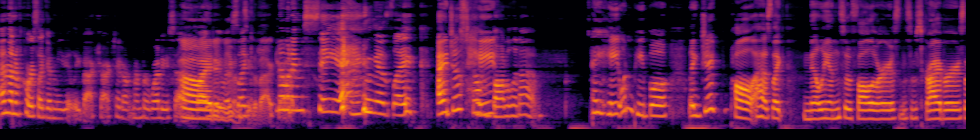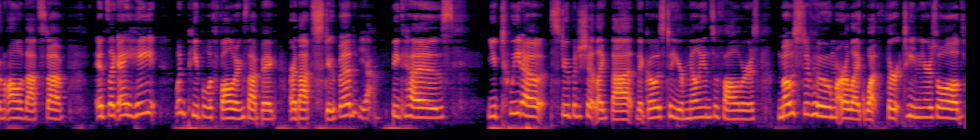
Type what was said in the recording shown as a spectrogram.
And then of course like immediately backtracked. I don't remember what he said. Oh, but I he didn't was even like, see the backtrack. No, what I'm saying is like I just hate. bottle it up. I hate when people like Jake Paul has like millions of followers and subscribers and all of that stuff. It's like I hate when people with followings that big are that stupid Yeah. because you tweet out stupid shit like that that goes to your millions of followers, most of whom are like what 13 years old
